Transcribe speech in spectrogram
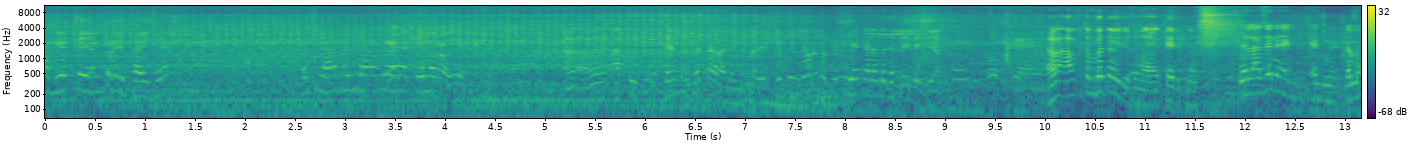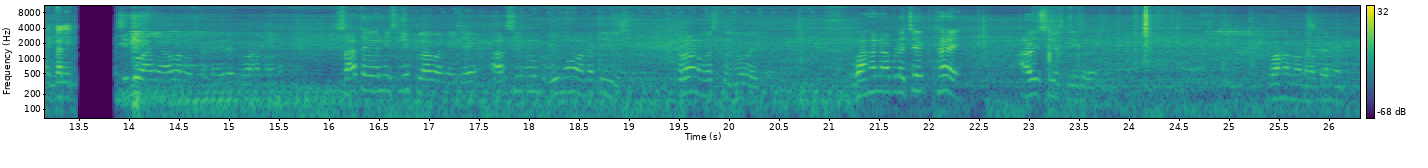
આ ગેટથી એન્ટ્રી થાય છે. પછી આ બાજુ આપણે કેમેરો છે. હવે આખું સેન્ટર બતાવવા દે. તમારે શિપિંગ જાવ ને પછી એકારે બધા લઈ લેજો ઓકે. હવે આ તમે બતાવી દો તમારા કઈ રીતનું. પેલા છે ને એક એક મિનિટ તમે ખાલી સીધું અહીંયા આવવાનું છે ડાયરેક્ટ વાહનોને. સાથે એની સ્લીપ લાવવાની છે આરસી બુક વીમો અને પીવીસી ત્રણ વસ્તુ જોવે છે. વાહન આપણે ચેક થાય આવી સ્લીપ નીકળે છે. વાહનોના પેમેન્ટ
